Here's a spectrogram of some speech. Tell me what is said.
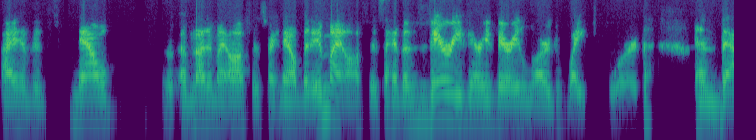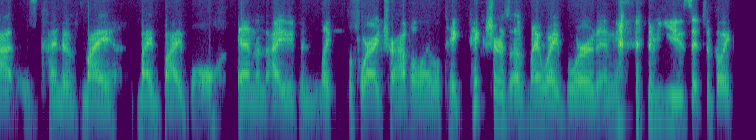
I have now I'm not in my office right now, but in my office, I have a very, very, very large whiteboard. And that is kind of my my Bible. And I even like before I travel, I will take pictures of my whiteboard and use it to like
